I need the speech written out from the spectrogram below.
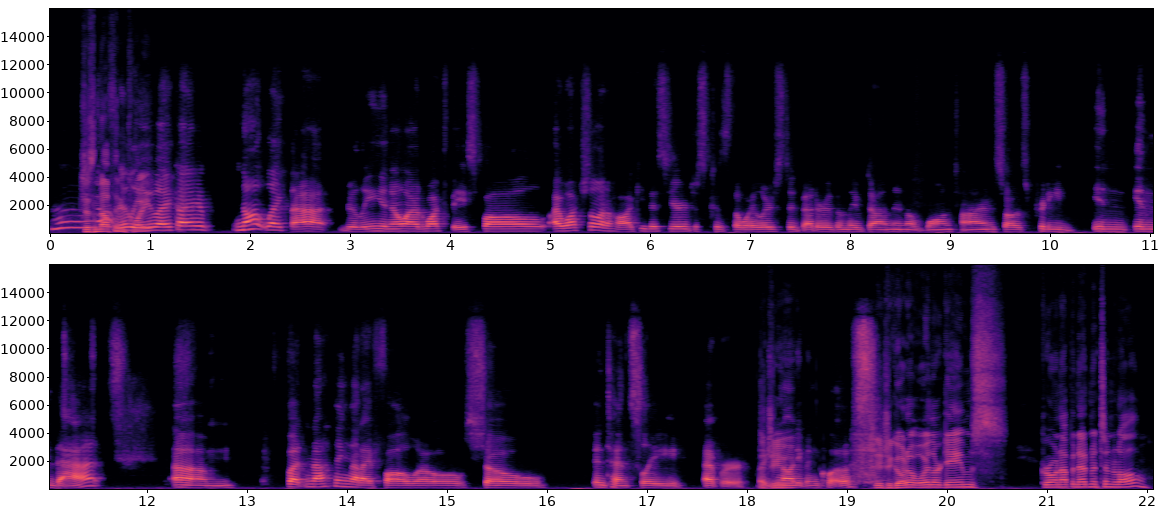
Mm, Just not nothing really. quite- Like I, not like that really. You know, I'd watch baseball. I watched a lot of hockey this year just because the Oilers did better than they've done in a long time. So I was pretty in in that. Um, but nothing that I follow so intensely ever. Like Did not even close. Did you go to Oiler games growing up in Edmonton at all?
